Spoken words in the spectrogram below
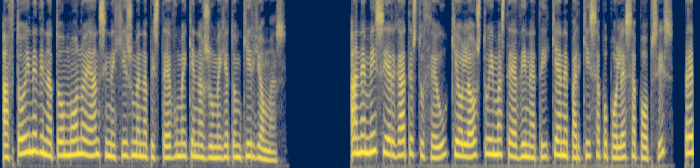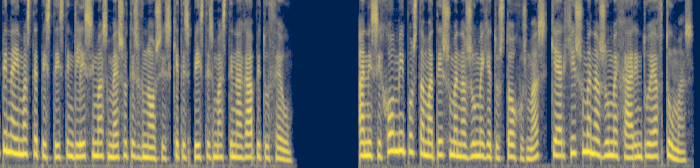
Αυτό είναι δυνατό μόνο εάν συνεχίζουμε να πιστεύουμε και να ζούμε για τον κύριο μας. Αν εμείς οι εργάτες του Θεού και ο λαός του είμαστε αδύνατοι και ανεπαρκείς από πολλές απόψεις, πρέπει να είμαστε πιστοί στην κλίση μας μέσω της γνώσης και της πίστης μας στην αγάπη του Θεού. Ανησυχώ μήπως σταματήσουμε να ζούμε για τους στόχους μας και αρχίσουμε να ζούμε χάριν του εαυτού μας.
